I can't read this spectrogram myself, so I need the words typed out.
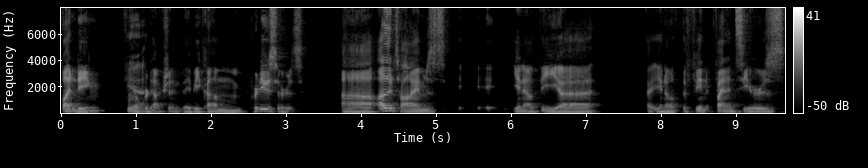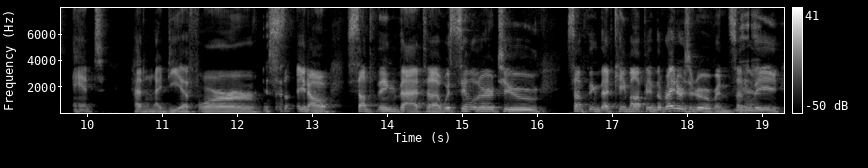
funding for yeah. a production, they become producers. Uh, other times, you know, the uh, uh, you know the fin- financiers aunt had an idea for you know something that uh, was similar to something that came up in the writers' room, and suddenly. Yeah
